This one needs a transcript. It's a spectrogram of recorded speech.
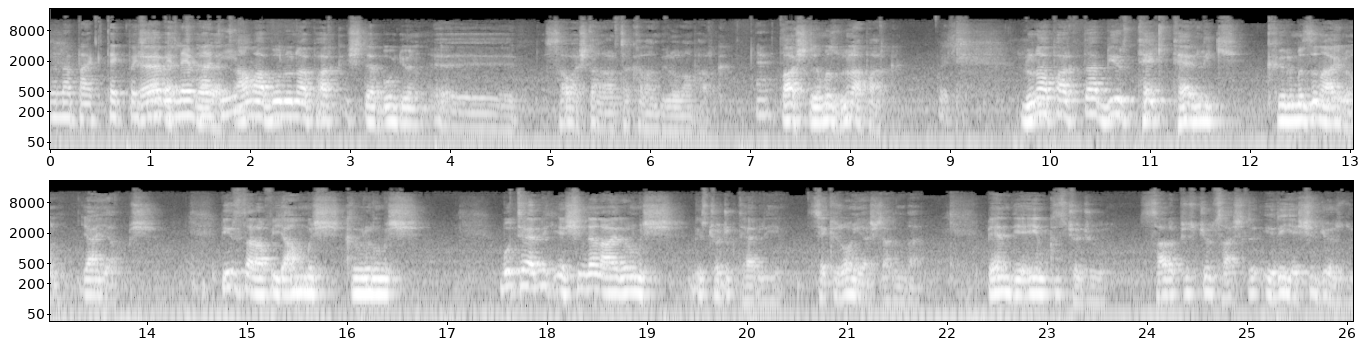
Luna Park tek başına evet, bir levha evet. değil. Ama bu Luna Park işte bugün e, savaştan arta kalan bir Luna Park. Evet. Başlığımız Luna Park. Evet. Luna Park'ta bir tek terlik, kırmızı naylon yan yatmış. Bir tarafı yanmış, kıvrılmış. Bu terlik eşinden ayrılmış bir çocuk terliği. 8-10 yaşlarında. Ben diyeyim kız çocuğu. Sarı püskül saçlı, iri yeşil gözlü.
